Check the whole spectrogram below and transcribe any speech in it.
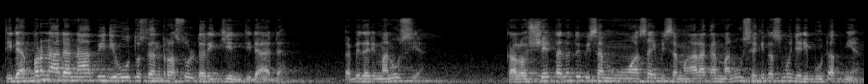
Tidak pernah ada nabi diutus dan rasul dari jin, tidak ada. Tapi dari manusia. Kalau syaitan itu bisa menguasai, bisa mengalahkan manusia, kita semua jadi budaknya.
